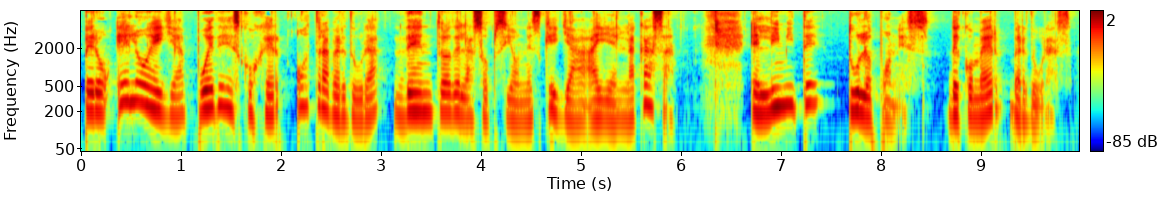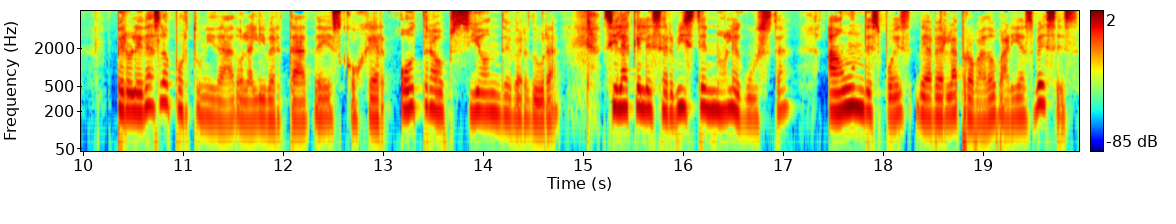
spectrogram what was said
pero él o ella puede escoger otra verdura dentro de las opciones que ya hay en la casa. El límite tú lo pones, de comer verduras, pero le das la oportunidad o la libertad de escoger otra opción de verdura si la que le serviste no le gusta, aún después de haberla probado varias veces.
